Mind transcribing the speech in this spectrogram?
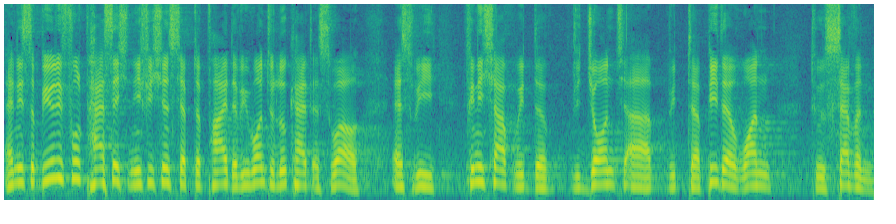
And it's a beautiful passage in Ephesians chapter 5 that we want to look at as well as we finish up with, the, with John, uh, with uh, Peter 1 to 7.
